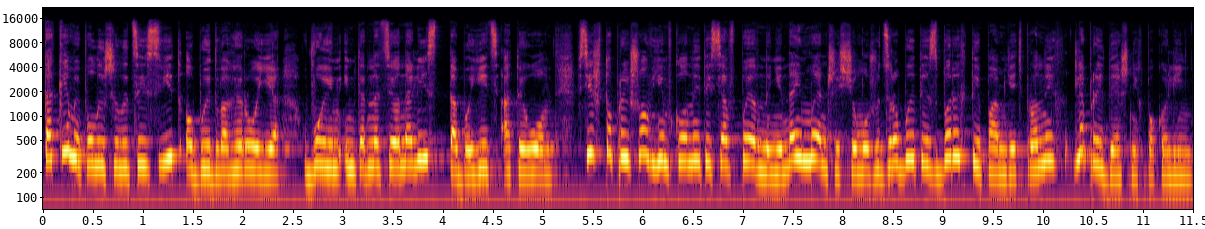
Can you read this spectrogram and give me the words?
Такими полишили цей світ обидва герої: воїн-інтернаціоналіст та боєць АТО. Всі, хто прийшов їм вклонитися, впевнені, найменше, що можуть зробити, зберегти пам'ять про них для прийдешніх поколінь.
